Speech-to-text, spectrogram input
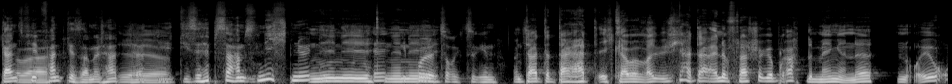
ganz viel Aber- Pfand gesammelt hat. Ja, Ja. Die, diese Hipster haben es nicht nötig, Nee, nee, äh, nee, die nee. Pulle zurückzugeben. Und da, da, da hat, ich glaube, wie viel hat da eine Flasche gebracht? Eine Menge, ne? Ein Euro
